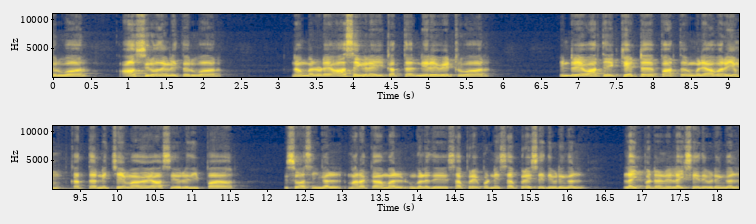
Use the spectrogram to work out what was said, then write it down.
தருவார் ஆசீர்வாதங்களை தருவார். நம்மளுடைய ஆசைகளை கத்தர் நிறைவேற்றுவார். இன்றைய வார்த்தையை கேட்ட பார்த்த உங்கள் யாவரையும் கத்தர் நிச்சயமாக ஆசீர்வதிப்பார். விசுவாசிங்கள் மறக்காமல் உங்களது சப்ஸ்கிரைப் பண்ணி சப்ஸ்கிரைப் செய்து விடுங்கள். லைக் பட்டனை லைக் செய்து விடுங்கள்.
